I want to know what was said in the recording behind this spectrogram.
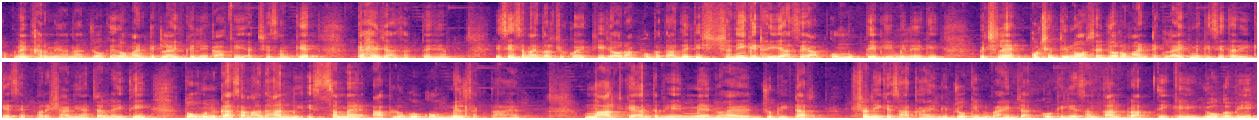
अपने घर में आना, जो कि रोमांटिक लाइफ के लिए काफ़ी अच्छे संकेत कहे जा सकते हैं। इसी समय दर्शकों, एक चीज़ और आपको बता दें कि शनि की ढैया से आपको मुक्ति भी मिलेगी। पिछले कुछ दिनों से जो रोमांटिक लाइफ में किसी तरीके से परेशानियाँ चल रही थी तो उनका समाधान भी इस समय आप लोगों को मिल सकता है। मार्च के अंत भी में जो है जुपिटर शनि के साथ आएँगे, जो कि विवाहित जातकों के लिए संतान प्राप्ति के योग भी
